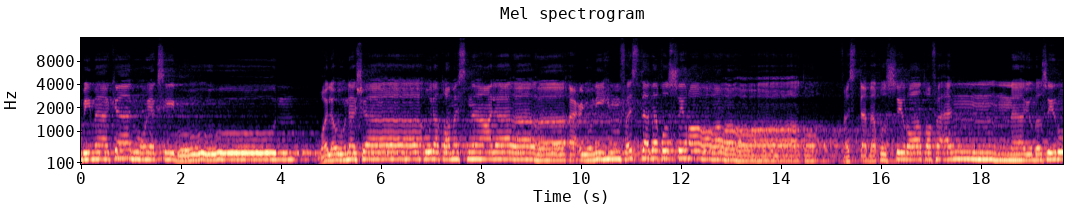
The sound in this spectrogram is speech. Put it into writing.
بما كانوا يكسبون. ولو نشاء لطمسنا على أعينهم فاستبقوا الصراط فاستبقوا الصراط فأنا يبصرون.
